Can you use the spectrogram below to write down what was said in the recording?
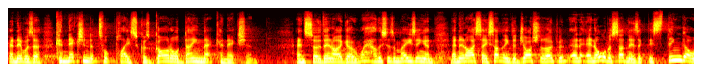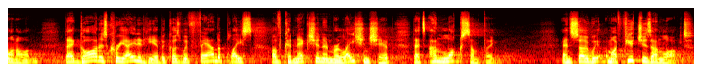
And there was a connection that took place because God ordained that connection. And so then I go, wow, this is amazing. And, and then I say something to Josh that open, and, and all of a sudden there's like this thing going on that God has created here because we've found a place of connection and relationship that's unlocked something. And so we, my future's unlocked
